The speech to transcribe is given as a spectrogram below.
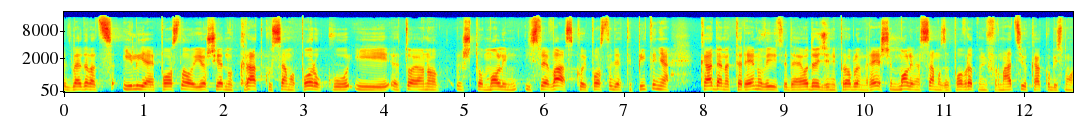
gledalac Ilija je poslao još jednu kratku samo poruku i to je ono što molim i sve vas koji postavljate pitanja. Kada na terenu vidite da je određeni problem rešen, molim vas samo za povratnu informaciju kako bismo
